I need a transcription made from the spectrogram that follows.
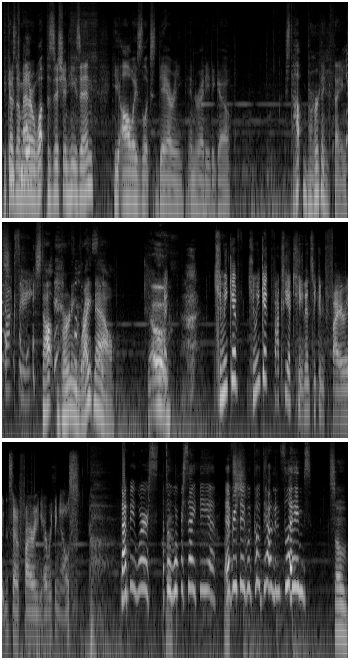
Because no matter one? what position he's in, he always looks daring and ready to go. Stop burning things. Foxy, Stop burning right now. Oh, Can we give can we get Foxy a cannon so he can fire it instead of firing everything else? That'd be worse. That's a worse idea. that's- Everything would go down in flames. So,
